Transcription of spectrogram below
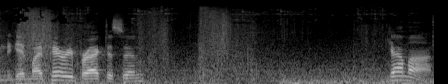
Time to get my parry practice in. Come on.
